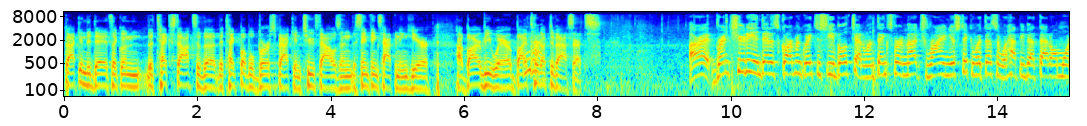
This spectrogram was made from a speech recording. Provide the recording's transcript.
back in the day. It's like when the tech stocks of the, the tech bubble burst back in 2000. The same thing's happening here. Uh, buyer beware. Buy okay. productive assets. All right, Brent Chudy and Dennis Gartman, great to see you both, gentlemen. Thanks very much. Ryan, you're sticking with us, and we're happy about that all morning.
